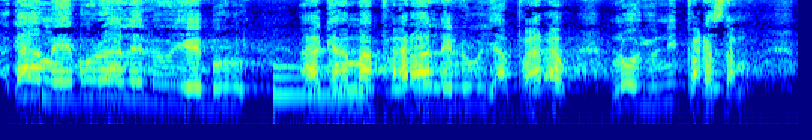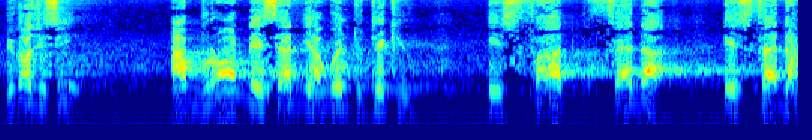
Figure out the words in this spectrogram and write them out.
Agame buru, hallelujah, buru. Agama para, hallelujah, para. No, you need paracetamol. Because you see, abroad they said they are going to take you. It's far, further, it's further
